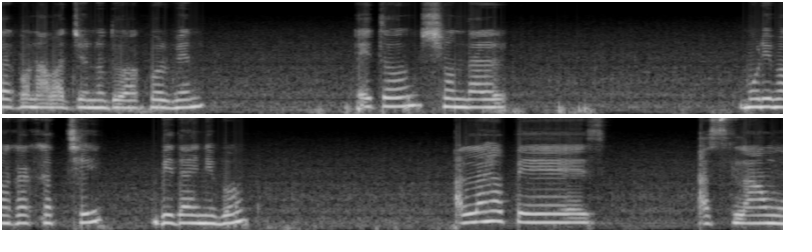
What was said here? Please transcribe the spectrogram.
থাকুন, আমার জন্য দোয়া করবেন। এই তো সন্ধ্যার মুড়ি মাখা খাচ্ছি, বিদায় নিব। আল্লাহ হাফেজ। আসসালামু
